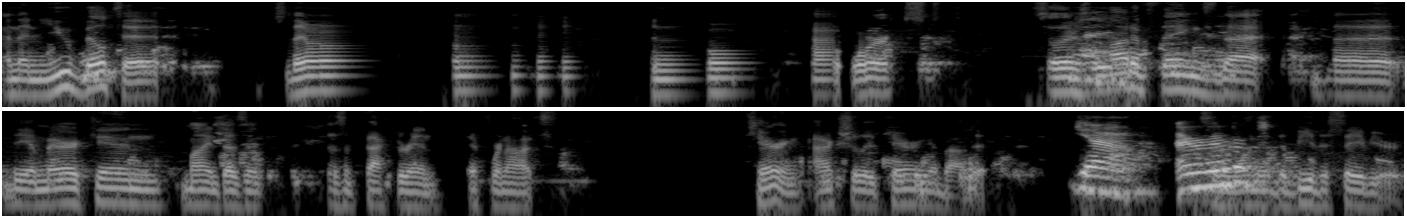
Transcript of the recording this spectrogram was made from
and then you built it so they don't know how it works. So there's a lot of things that the the american mind doesn't doesn't factor in if we're not caring actually caring about it Yeah. I remember wanting to be the savior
